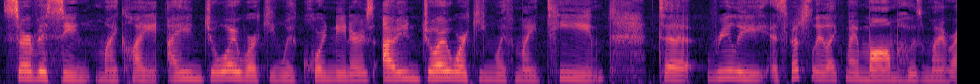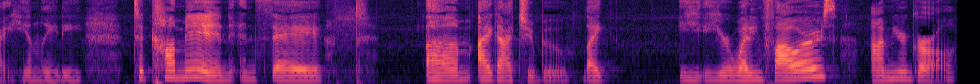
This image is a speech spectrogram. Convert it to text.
servicing my client. I enjoy working with coordinators. I enjoy working with my team to really, especially like my mom, who's my right hand lady, to come in and say, um, I got you, boo. Like, your wedding flowers, I'm your girl.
